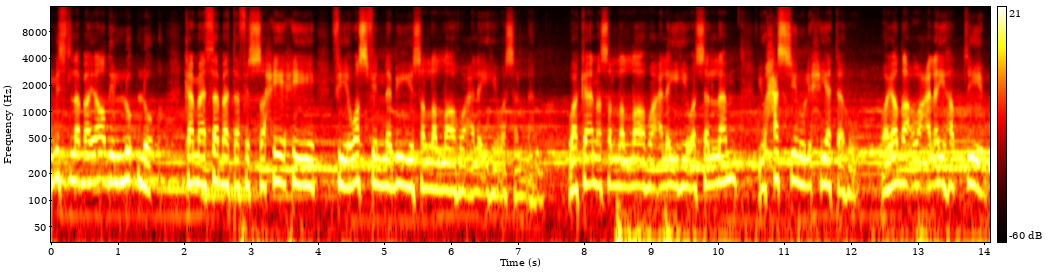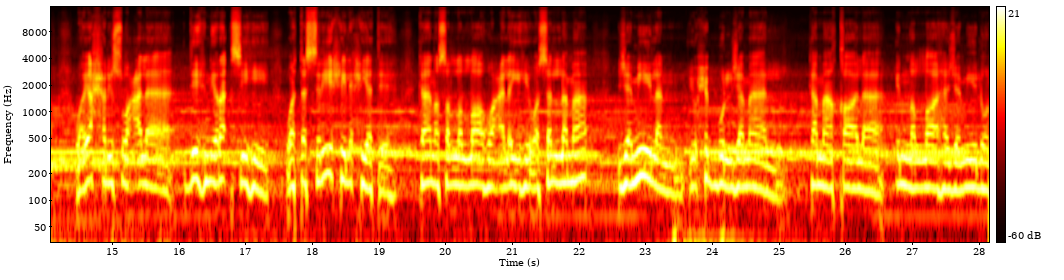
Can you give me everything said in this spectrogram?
مثل بياض اللؤلؤ كما ثبت في الصحيح في وصف النبي صلى الله عليه وسلم. وكان صلى الله عليه وسلم يحسن لحيته ويضع عليها الطيب ويحرص على دهن رأسه وتسريح لحيته. كان صلى الله عليه وسلم جميلا يحب الجمال. كما قال إن الله جميل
